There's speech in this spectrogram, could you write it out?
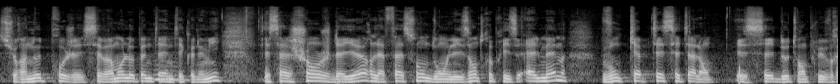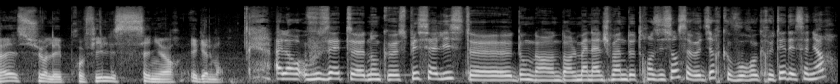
sur un autre projet. C'est vraiment l'open talent mmh. economy, et ça change d'ailleurs la façon dont les entreprises elles-mêmes vont capter ces talents. Et c'est d'autant plus vrai sur les profils seniors également. Alors, vous êtes euh, donc euh, spécialiste euh, donc dans, dans, le management de transition. Ça veut dire que vous recrutez des seniors?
